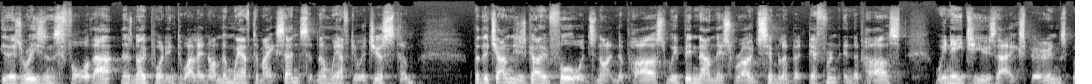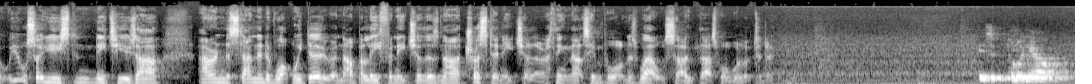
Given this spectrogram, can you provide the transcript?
There's reasons for that. There's no point in dwelling on them. We have to make sense of them. We have to adjust them. But the challenge is going forwards, not in the past. We've been down this road similar but different in the past. We need to use that experience, but we also used to need to use our, our understanding of what we do and our belief in each other and our trust in each other. I think that's important as well. So that's what we'll look to do. Is it pulling out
